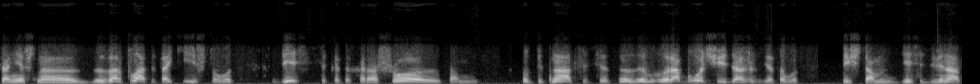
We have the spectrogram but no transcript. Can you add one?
конечно, зарплаты такие, что вот 10 так это хорошо, там, 15, это, э, рабочие даже где-то вот тысяч там 10-12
